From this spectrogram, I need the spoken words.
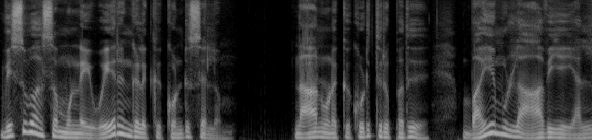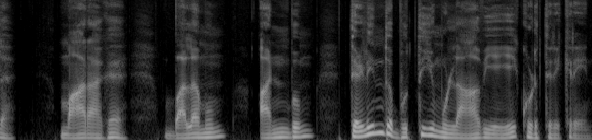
விசுவாசம் உன்னை உயரங்களுக்கு கொண்டு செல்லும். நான் உனக்கு கொடுத்திருப்பது பயமுள்ள ஆவியை அல்ல. மாறாக பலமும் அன்பும் தெளிந்த புத்தியும் உள்ள ஆவியையே கொடுத்திருக்கிறேன்.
